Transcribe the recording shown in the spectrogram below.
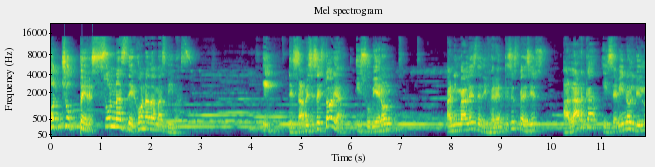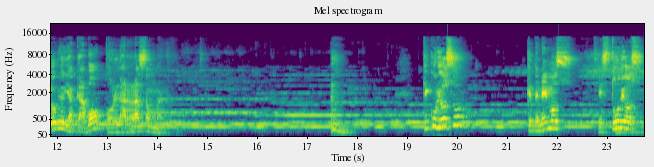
Ocho personas dejó nada más vivas. Y te sabes esa historia. Y subieron animales de diferentes especies al arca y se vino el diluvio y acabó con la raza humana. Qué curioso que tenemos estudios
